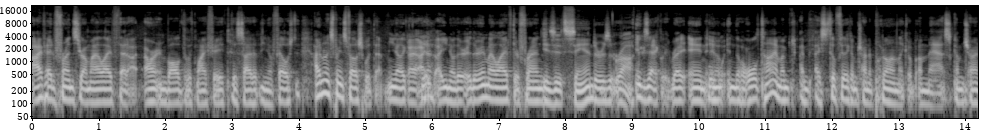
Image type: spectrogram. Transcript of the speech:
I've had friends throughout my life that aren't involved with my faith. Of you know fellowship. I don't experience fellowship with them. You know, like I, Yeah. I, I you know they're they're in my life. They're friends. is it sand or is it rock Exactly right, and, and Yep. and the whole time I'm, I'm I still feel like I'm trying to put on like a, a mask. I'm trying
